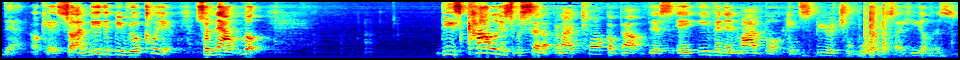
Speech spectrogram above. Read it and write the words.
that. Okay, so I need to be real clear. So now look, these colonies were set up, and I talk about this e- even in my book, in Spiritual Warriors Are Healers.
